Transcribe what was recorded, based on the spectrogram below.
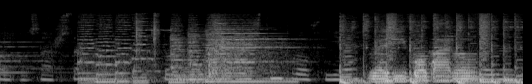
arkadaşlar. Ready for battle.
